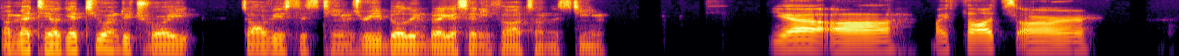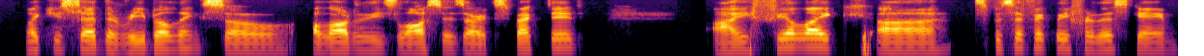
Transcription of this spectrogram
Uh, Mete, I'll get to you on Detroit. It's obvious this team's rebuilding, but I guess any thoughts on this team? Yeah, uh, my thoughts are, like you said, the rebuilding. So a lot of these losses are expected. I feel like, uh, specifically for this game,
